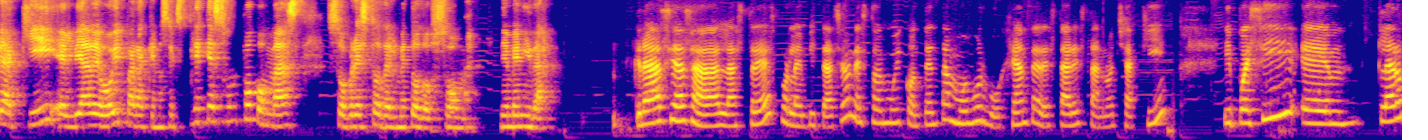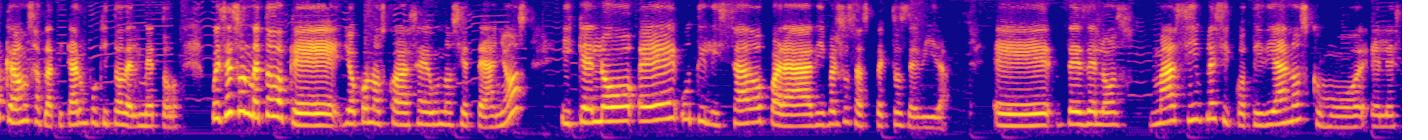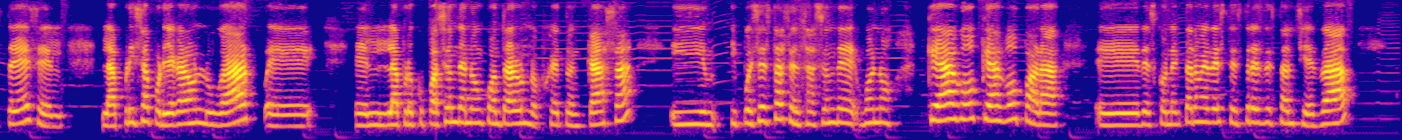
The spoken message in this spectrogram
aquí el día de hoy para que nos expliques un poco más sobre esto del método Soma. Bienvenida. Gracias a las tres por la invitación. Estoy muy contenta, muy burbujeante de estar esta noche aquí. Y pues sí, em, claro que vamos a platicar un poquito del método. Pues es un método que yo conozco hace unos siete años y que lo he utilizado para diversos aspectos de vida. Eh, desde los más simples y cotidianos como el estrés, la prisa por llegar a un lugar, eh, la preocupación de no encontrar un objeto en casa y, pues esta sensación de, bueno, ¿qué hago? ¿Qué hago para eh, desconectarme de este estrés, de esta ansiedad?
